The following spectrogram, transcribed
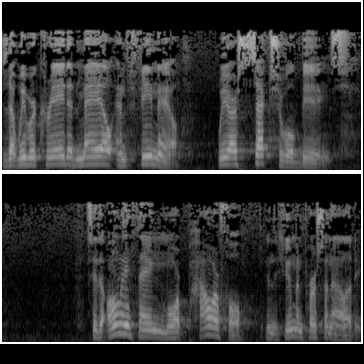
is that we were created male and female. We are sexual beings. See, the only thing more powerful in the human personality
